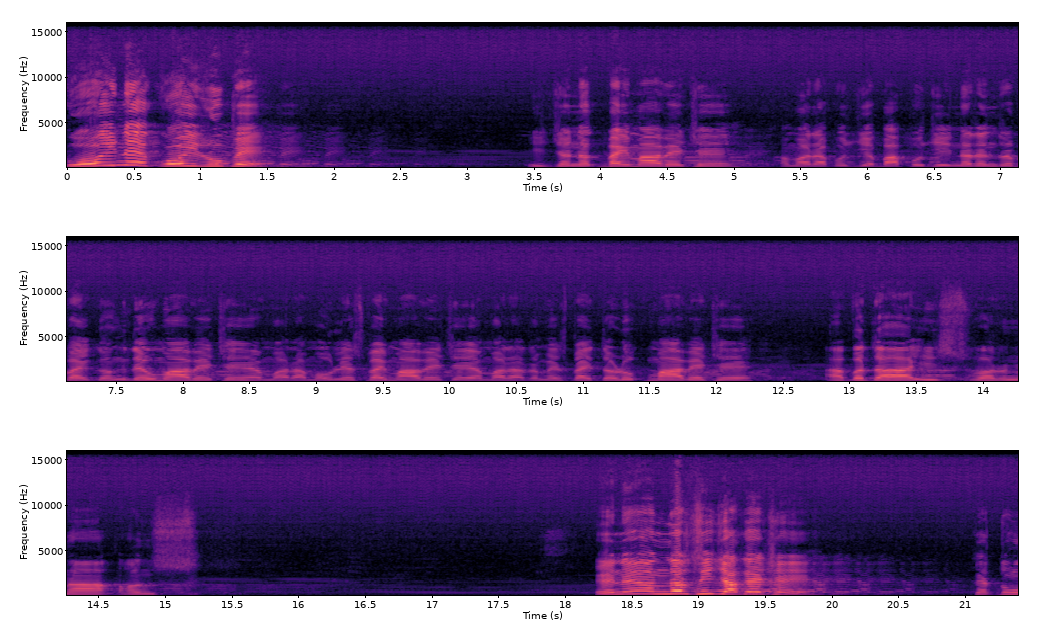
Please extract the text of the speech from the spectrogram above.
કોઈને કોઈ રૂપે એ જનકભાઈમાં આવે છે, અમારા પૂજ્ય બાપુજી નરેન્દ્રભાઈ ગંગદેવમાં આવે છે, અમારા મૌલેશભાઈમાં આવે છે, અમારા રમેશભાઈ ધડુકમાં આવે છે. આ બધા ઈશ્વરના અંશ. એને અંદરથી જાગે છે કે તું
